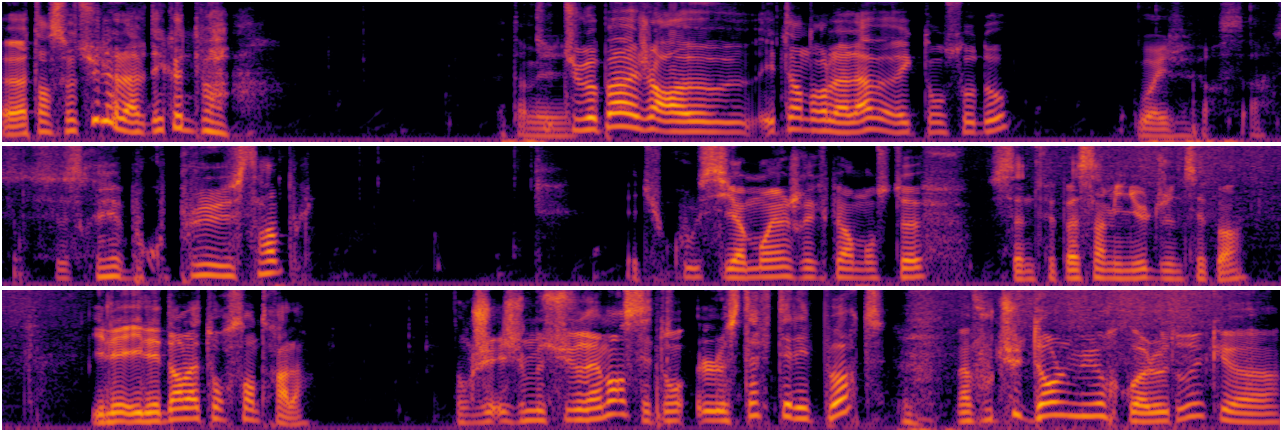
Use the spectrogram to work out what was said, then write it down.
Euh, attention, tu la laves, déconne pas. Attends, Tu, mais. tu veux pas, genre, euh, éteindre la lave avec ton seau d'eau? Ouais, je vais faire ça. Ce serait beaucoup plus simple. Et du coup, s'il y a moyen que je récupère mon stuff, ça ne fait pas 5 minutes, je ne sais pas. Il est, il est dans la tour centrale. Donc je, je me suis vraiment, c'est ton, le staff téléporte m'a foutu dans le mur quoi, le truc. euh.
